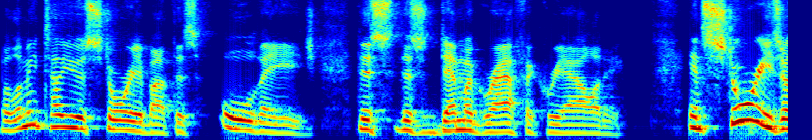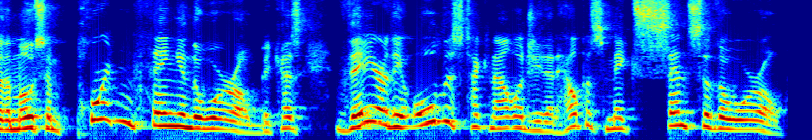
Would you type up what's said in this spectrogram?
But let me tell you a story about this old age, this, this demographic reality. And stories are the most important thing in the world because they are the oldest technology that help us make sense of the world,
